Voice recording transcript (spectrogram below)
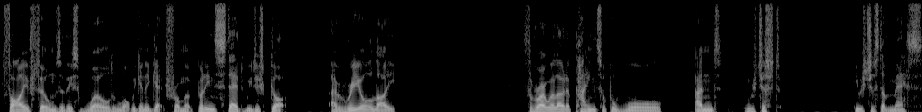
five films of this world and what we're going to get from it. But instead, we just got a real, like, throw a load of paint up a wall. And it was just, it was just a mess.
